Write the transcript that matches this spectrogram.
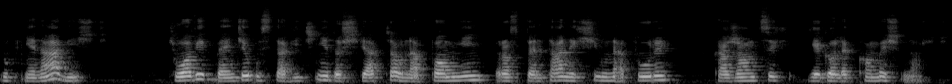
lub nienawiść, człowiek będzie ustawicznie doświadczał napomnień rozpętanych sił natury, karzących jego lekkomyślność.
